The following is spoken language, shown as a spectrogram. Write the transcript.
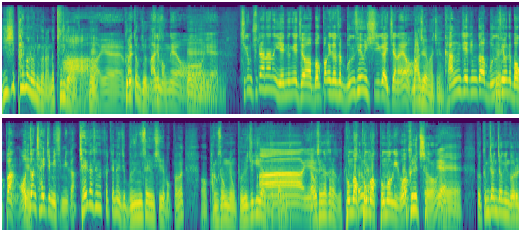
28만 원인가 났나 둘이 가가지고 아, 네. 예. 그랬던 마- 기억이 많이 있었어요. 먹네요. 예, 예. 예. 지금 출연하는 예능에 저 먹방의 전설 문세윤 씨가 있잖아요. 맞아요, 맞아요. 강재준과 문세윤의 먹방 어떤 차이점이 있습니까? 제가 생각할 때는 이제 문세윤 씨의 먹방은 어, 방송용 보여주기 위한 아, 먹방이다라고 예. 생각하라고요. 보먹, 보먹, 보먹이고. 아, 그렇죠. 예. 예. 그 금전적인 거를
